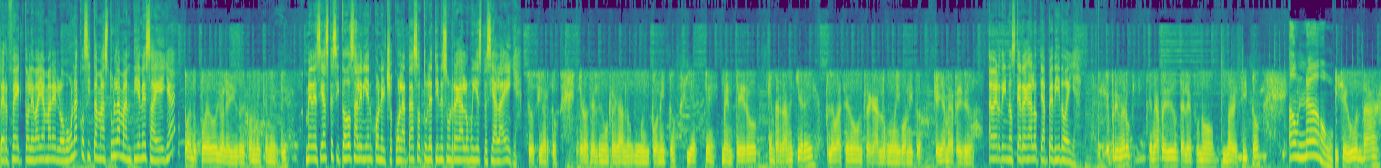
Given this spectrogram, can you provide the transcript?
Perfecto, le va a llamar el lobo. Una cosita más, ¿tú la mantienes a ella? Cuando puedo, yo le ayudo económicamente. Me decías que si todo sale bien con el chocolatazo, tú le tienes un regalo muy especial a ella. Eso es cierto. Quiero hacerle un regalo muy bonito. Si es que me entero que en verdad me quiere, le voy a hacer un regalo muy bonito que ella me ha pedido. A ver, dinos, ¿qué regalo te ha pedido ella? Primero que me ha pedido un teléfono nuevecito. Oh, no. Y segunda,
